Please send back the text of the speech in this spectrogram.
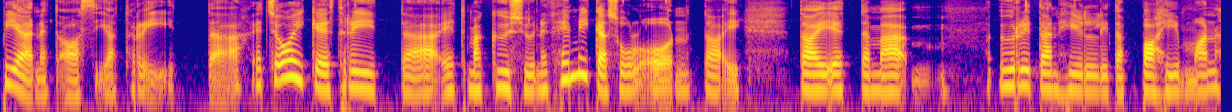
pienet asiat riittää. Että se oikeasti riittää, että mä kysyn, että hei mikä sul on, tai, tai että mä yritän hillitä pahimman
